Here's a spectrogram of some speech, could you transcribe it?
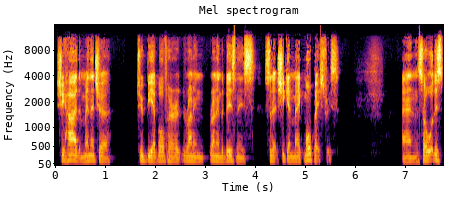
she hired a manager to be above her running running the business so that she can make more pastries. And so what this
